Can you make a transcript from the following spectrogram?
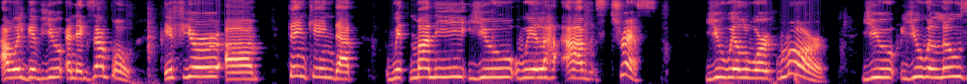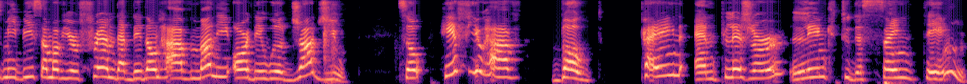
I will give you an example. If you're uh, thinking that with money you will have stress, you will work more, you you will lose maybe some of your friends that they don't have money or they will judge you. So if you have both pain and pleasure linked to the same thing,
